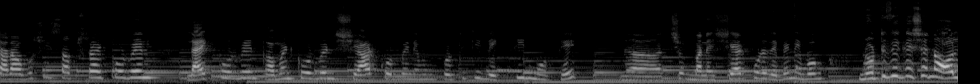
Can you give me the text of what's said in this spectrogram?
তারা অবশ্যই সাবস্ক্রাইব করবেন লাইক করবেন কমেন্ট করবেন শেয়ার করবেন এবং প্রতিটি ব্যক্তির মধ্যে মানে শেয়ার করে দেবেন এবং নোটিফিকেশন অল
